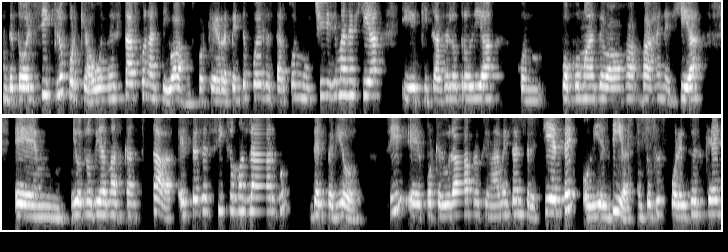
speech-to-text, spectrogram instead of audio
de todo el ciclo porque aún estás con altibajos, porque de repente puedes estar con muchísima energía y quizás el otro día con poco más de baja, baja energía em, y otros días más cansada. Este es el ciclo más largo del periodo. ¿Sí? Eh, porque dura aproximadamente entre 7 o 10 días. Entonces, por eso es que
